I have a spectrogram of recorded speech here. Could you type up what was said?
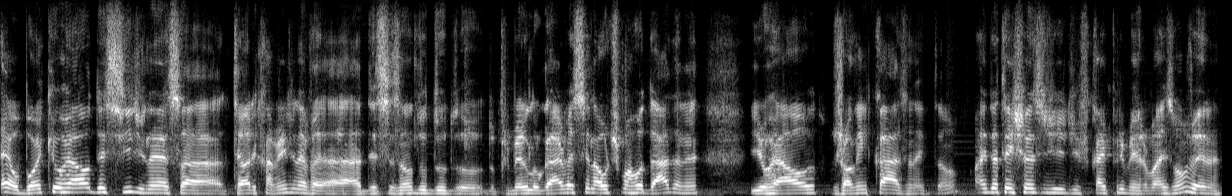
É, o bom é que o Real decide, né? Essa, teoricamente, né? A decisão do, do, do- do primeiro lugar vai ser na última rodada, né? E o Real joga em casa, né? Então ainda tem chance de, de ficar em primeiro, mas vamos ver, né?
